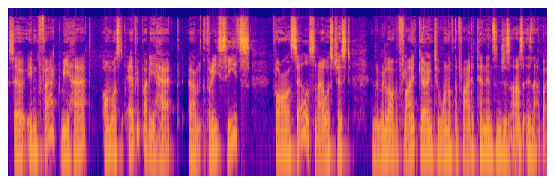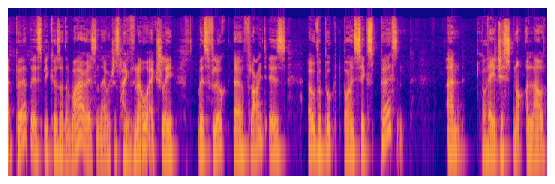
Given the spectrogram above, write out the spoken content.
So in fact, we had almost everybody had um, three seats for ourselves. And I was just in the middle of the flight going to one of the flight attendants and just asked, is that by purpose because of the virus? And they were just like, no, actually, this flu- uh, flight is overbooked by six person. And what? they're just not allowed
